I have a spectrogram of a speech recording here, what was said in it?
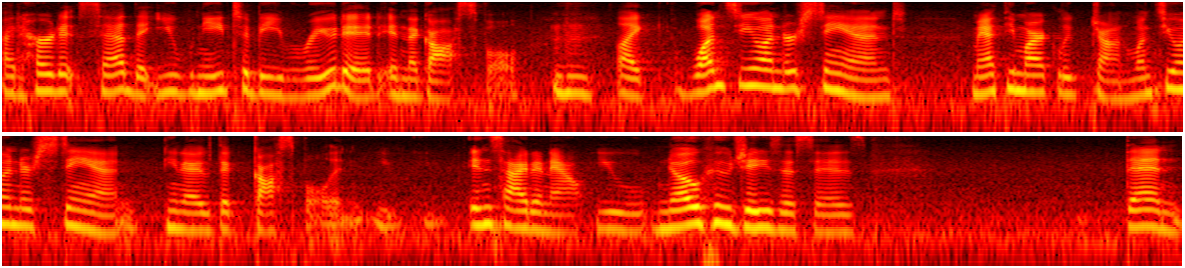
I'd heard it said that you need to be rooted in the gospel. Mhm. Like once you understand Matthew, Mark, Luke, John, once you understand, you know, the gospel and you, you inside and out, you know who Jesus is, then,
